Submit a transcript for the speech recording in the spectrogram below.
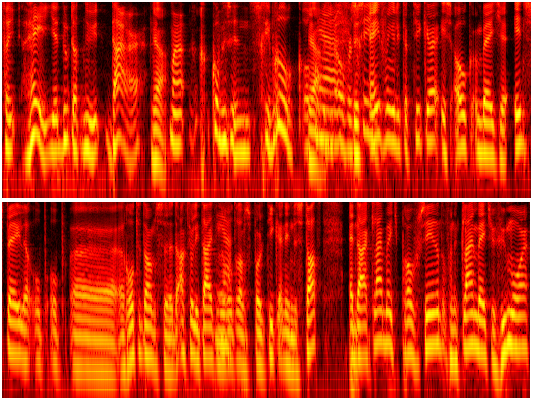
van... hey, je doet dat nu daar, Ja. maar kom eens in Schiebroek. Of Ja. kom eens in. Overschie. Dus een van jullie tactieken is ook een beetje inspelen op, op eh, Rotterdamse, de actualiteit in de. Rotterdamse politiek en in de stad. En daar een klein beetje provocerend of een klein beetje humor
